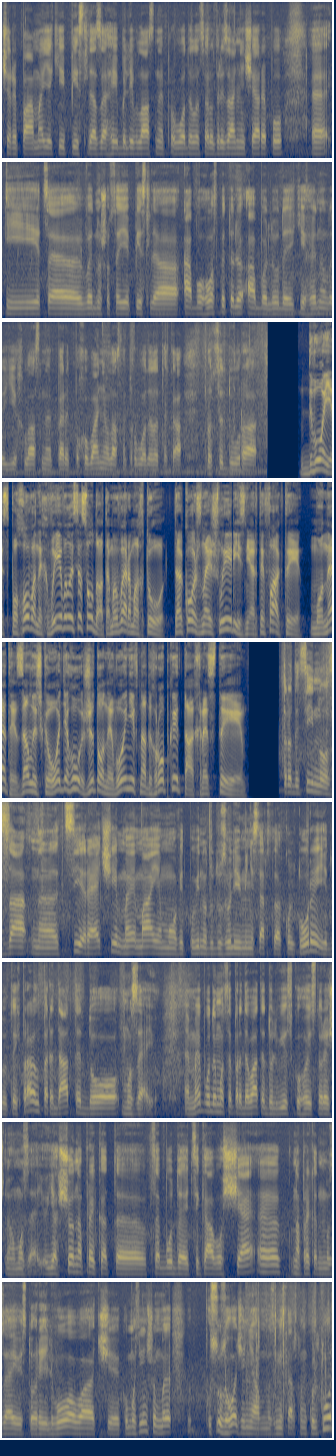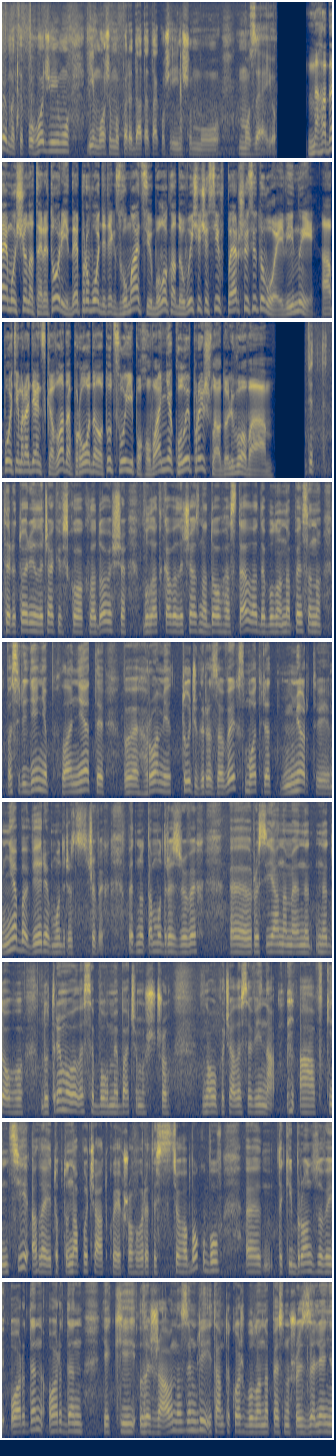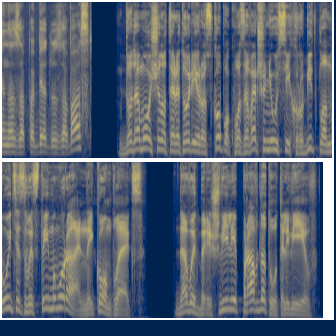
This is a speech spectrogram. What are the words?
черепами, які після загибелі власне проводилося розрізання черепу. Е, І це видно, що це є після або госпіталю, або люди, які гинули, їх власне перед похованням власне проводила така процедура. Двоє з похованих виявилися солдатами Вермахту. Також знайшли різні артефакти: монети, залишки одягу, жетони воїнів, надгробки та хрести. Традиційно за е, ці речі ми маємо відповідно до дозволів Міністерства культури і до тих правил передати до музею. Е, Ми будемо це передавати до Львівського історичного музею. Якщо, наприклад, е, це буде цікаво ще, наприклад, музею історії Львова чи комусь іншому, ми з узгодженням з Міністерством культури ми це погоджуємо і можемо передати також іншому музею. Нагадаємо, що на території, де проводять ексгумацію, було кладовище часів Першої світової війни. А потім радянська влада продала тут свої поховання, коли прийшла до Львова. Від території Личаківського кладовища була така величезна довга стела, де було написано посередині планети в громі туч грозових смотрять мертві в небо, віря мудрість живих. Видно, та мудрість живих е, росіянами не- недовго дотримувалася, бо ми бачимо, що знову почалася війна. А в кінці алеї, тобто на початку, якщо говорити з цього боку, був е, такий бронзовий орден, орден, який лежав на землі, і там також було написано щось за Леніна за побіду за вас. Додамо, що на території розкопок по завершенню усіх робіт планується звести меморіальний комплекс. Давид Берішвілі, Правда тут Львів.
